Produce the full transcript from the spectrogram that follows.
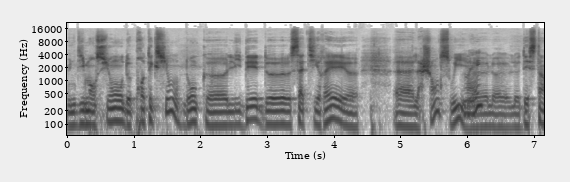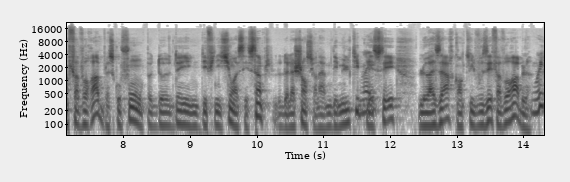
une, dimension de protection. Donc euh, l'idée de s'attirer la chance, oui, le, destin favorable, parce qu'au fond, on peut donner une définition assez simple de la chance. Il y en a des multiples, mais c'est le hasard quand il vous est favorable. Oui.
